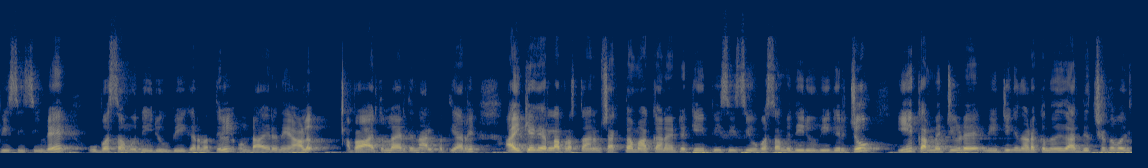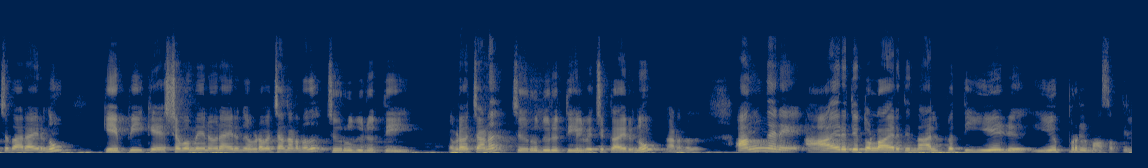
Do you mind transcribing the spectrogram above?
പി സി സിയുടെ ഉപസമിതി രൂപീകരണത്തിൽ ഉണ്ടായിരുന്നയാൾ. അപ്പോൾ ആയിരത്തി തൊള്ളായിരത്തി നാൽപ്പത്തി ആറിൽ ഐക്യ കേരള പ്രസ്ഥാനം ശക്തമാക്കാനായിട്ട് കെ പി സി സി ഉപസമിതി രൂപീകരിച്ചു. ഈ കമ്മിറ്റിയുടെ മീറ്റിംഗ് നടക്കുന്നത് അധ്യക്ഷത വഹിച്ചതാരായിരുന്നു? കെ പി കേശവമേനോനായിരുന്നു എവിടെ വെച്ചാണ് നടന്നത്? ചെറുതുരുത്തി. എവിടെ വെച്ചാണ്? ചെറുതുരുത്തിയിൽ വെച്ചിട്ടായിരുന്നു നടന്നത്. അങ്ങനെ ആയിരത്തി തൊള്ളായിരത്തി നാൽപ്പത്തി ഏഴ് ഏപ്രിൽ മാസത്തിൽ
